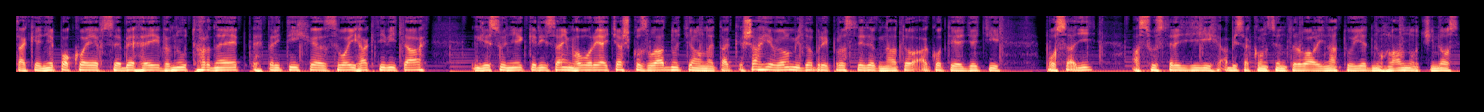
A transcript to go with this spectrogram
také nepokoje v sebe, hej, vnútorné pri tých eh, svojich aktivitách, kde sú niekedy sa im hovorí aj ťažko zvládnutelné, tak šach je veľmi dobrý prostriedok na to, ako tie deti posadiť a sústrediť ich, aby sa koncentrovali na tú jednu hlavnú činnosť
